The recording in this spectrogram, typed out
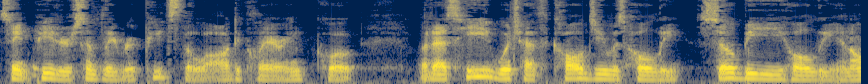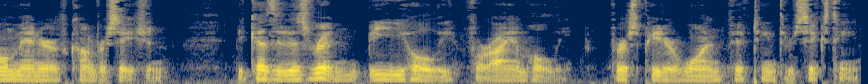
St. Peter simply repeats the law, declaring, quote, but as he which hath called you is holy, so be ye holy in all manner of conversation. Because it is written, Be ye holy, for I am holy. 1 Peter 1, 15 through 16.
